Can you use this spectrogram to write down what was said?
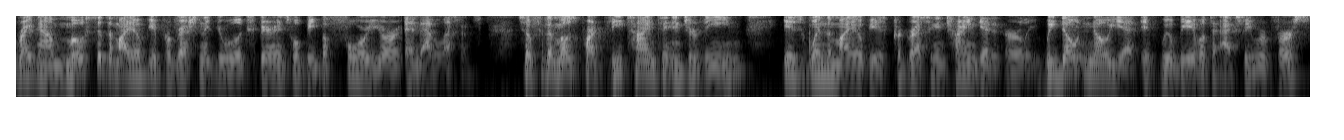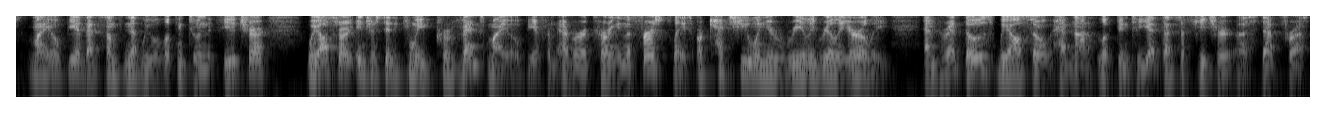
right now, most of the myopia progression that you will experience will be before your end adolescence. So, for the most part, the time to intervene is when the myopia is progressing and try and get it early. We don't know yet if we'll be able to actually reverse myopia. That's something that we will look into in the future. We also are interested in can we prevent myopia from ever occurring in the first place or catch you when you're really, really early and prevent those? We also have not looked into yet. That's a future uh, step for us.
